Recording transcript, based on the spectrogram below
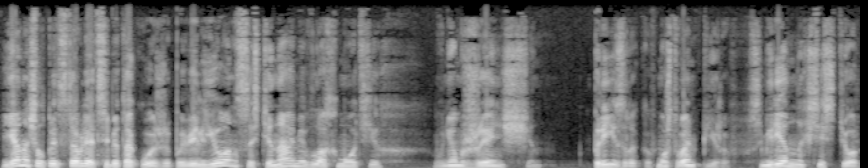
я начал представлять себе такой же павильон со стенами в лохмотьях, в нем женщин, призраков, может, вампиров, смиренных сестер.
